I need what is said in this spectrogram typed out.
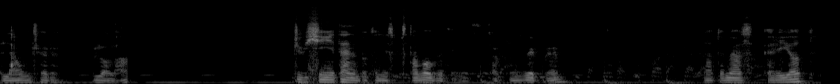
launcher Lola. Oczywiście nie ten, bo ten jest podstawowy, ten jest całkiem zwykły. Natomiast Riot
